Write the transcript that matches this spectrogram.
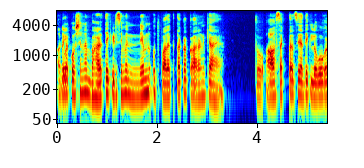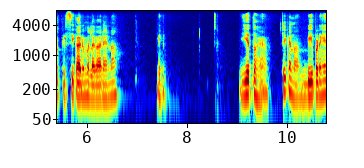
अगला क्वेश्चन है, भारतीय कृषि में निम्न उत्पादकता का कारण क्या है? तो आवश्यकता से अधिक लोगों का कृषि कार्य में लगा रहना। देखिए ये तो है, ठीक है ना? बी पढ़ेंगे,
